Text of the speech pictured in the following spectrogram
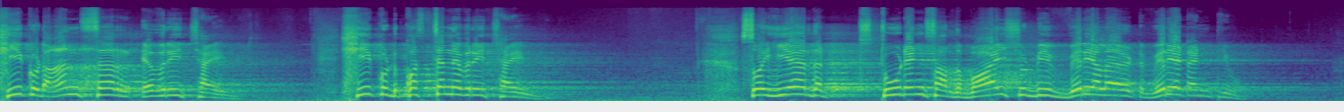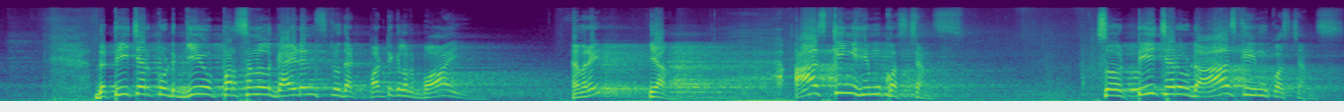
he could answer every child he could question every child. So here the students or the boys should be very alert, very attentive. The teacher could give personal guidance to that particular boy. Am I right? Yeah asking him questions. So teacher would ask him questions.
